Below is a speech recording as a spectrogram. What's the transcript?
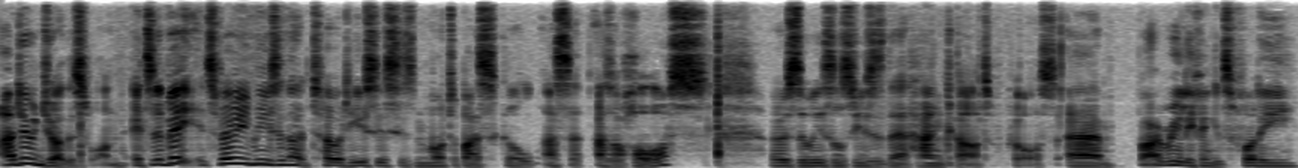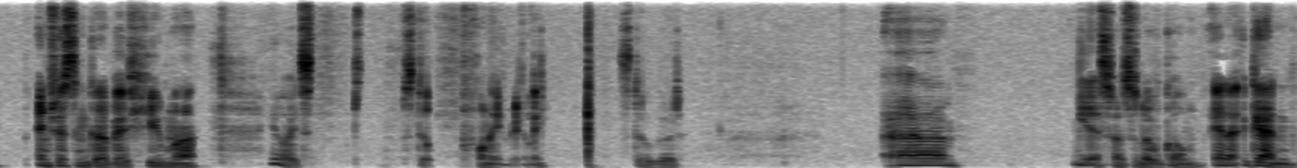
I do enjoy this one. It's a bit, it's very amusing that Toad uses his motor bicycle as a, as a horse, whereas the Weasels uses their handcart, of course. Um, but I really think it's funny, interesting, got a bit of humour. You know, it's still funny, really. Still good. Um, yeah, so it's another gone. And again,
